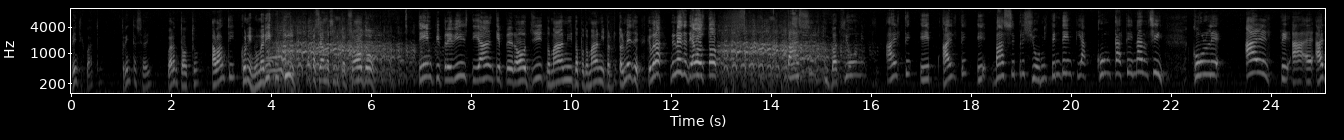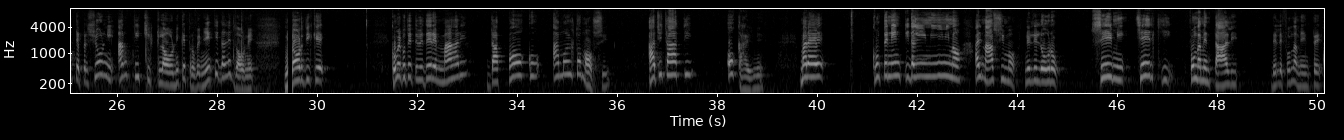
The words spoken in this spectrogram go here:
24, 36, 48, avanti con i numeri. Ma passiamo subito al sodo. Tempi previsti anche per oggi, domani, dopodomani, per tutto il mese che verrà nel mese di agosto basse tubazioni, alte e, alte e basse pressioni tendenti a concatenarsi con le alte, a- eh, alte pressioni anticicloniche provenienti dalle zone nordiche. Come potete vedere, mari da poco a molto mossi, agitati o calmi. Maree contenenti dal minimo al massimo nelle loro semi-cerchi fondamentali delle fondamente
